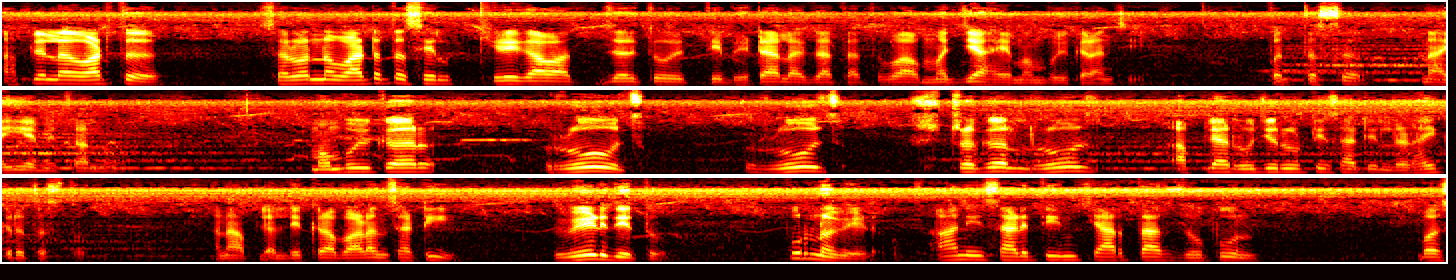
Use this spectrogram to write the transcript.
आपल्याला वाटतं सर्वांना वाटत असेल खेडेगावात जर तो ते भेटायला जातात वा मज्जा आहे मुंबईकरांची. पण तसं नाही आहे मित्रांनो. मुंबईकर रोज रोज स्ट्रगल रोज आपल्या रोजीरोटीसाठी लढाई करत असतो. आणि आपल्या लेकरा बाळांसाठी वेळ देतो. पूर्ण वेळ. आणि साडेतीन चार तास झोपून बस.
